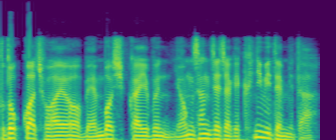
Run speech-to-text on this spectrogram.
구독과 좋아요, 멤버십 가입은 영상 제작에 큰 힘이 됩니다.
